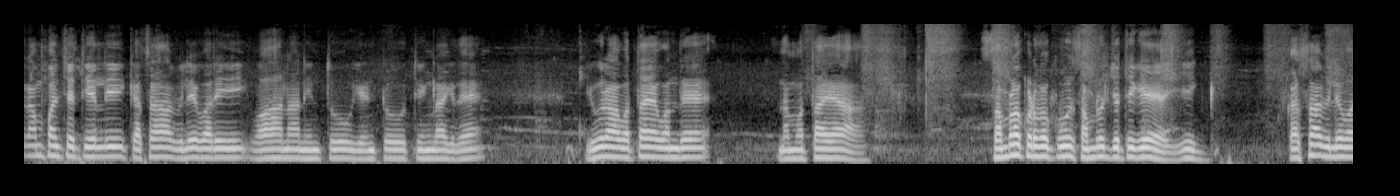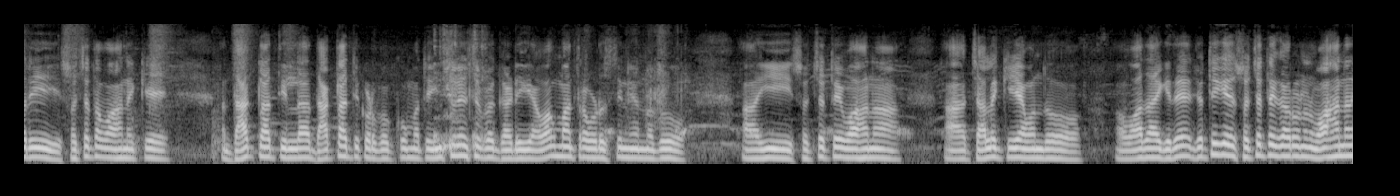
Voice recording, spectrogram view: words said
ಗ್ರಾಮ ಪಂಚಾಯತಿಯಲ್ಲಿ ಕಸ, ವಿಲೇವಾರಿ, ವಾಹನ ನಿಂತು ಎಂಟು ತಿಂಗಳಾಗಿದೆ. ಇವರ ಒತ್ತಾಯ ಒಂದೇ. ನಮ್ಮ ಒತ್ತಾಯ, ಸಂಬಳ ಕೊಡಬೇಕು. ಸಂಬಳದ ಜೊತೆಗೆ ಈ ಕಸ, ವಿಲೇವಾರಿ, ಸ್ವಚ್ಛತಾ ವಾಹನಕ್ಕೆ ದಾಖಲಾತಿ ಇಲ್ಲ. ದಾಖಲಾತಿ ಕೊಡಬೇಕು ಮತ್ತು ಇನ್ಶೂರೆನ್ಸ್ ಇರಬೇಕು ಗಾಡಿಗೆ ಯಾವಾಗ ಮಾತ್ರ ಓಡಿಸ್ತೀನಿ ಅನ್ನೋದು ಈ ಸ್ವಚ್ಛತೆ ವಾಹನ ಚಾಲಕಿಯ ಒಂದು ವಾದ ಆಗಿದೆ. ಜೊತೆಗೆ ಸ್ವಚ್ಛತೆಗಾರರು, ನನ್ನ ವಾಹನ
